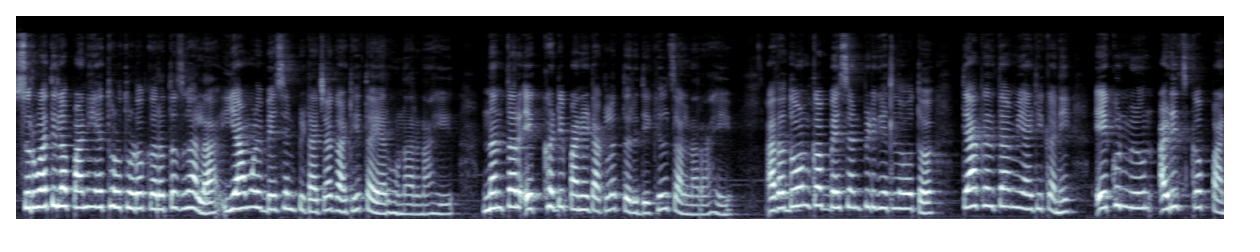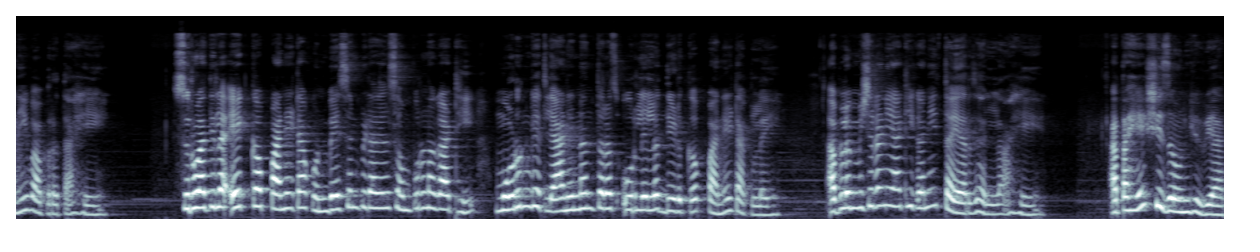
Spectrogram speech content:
सुरुवातीला पाणी हे थोडं थोडं करतच घाला यामुळे बेसन पिठाच्या गाठी तयार होणार नाहीत. नंतर एक खटी पाणी टाकलं तरी देखील चालणार आहे. आता दोन कप बेसन पीठ घेतलं होतं त्याकरिता मी या ठिकाणी एकूण मिळून अडीच कप पाणी वापरत आहे. सुरुवातीला एक कप पाणी टाकून बेसन पिठातील संपूर्ण गाठी मोडून घेतल्या आणि नंतरच उरलेलं दीड कप पाणी टाकलंय. आपलं मिश्रण या ठिकाणी तयार झालेलं आहे. आता हे शिजवून घेऊयात.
